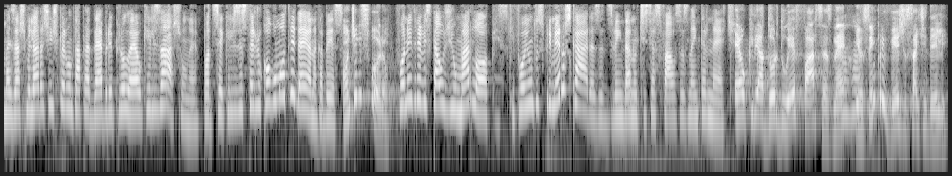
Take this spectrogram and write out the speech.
Mas acho melhor a gente perguntar pra Débora e pro Léo o que eles acham, né? Pode ser que eles estejam com alguma outra ideia na cabeça. Onde eles foram? Foram entrevistar o Gilmar Lopes, que foi um dos primeiros caras a desvendar notícias falsas na internet. É o criador do E-Farsas, né? Eu sempre vejo o site dele.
